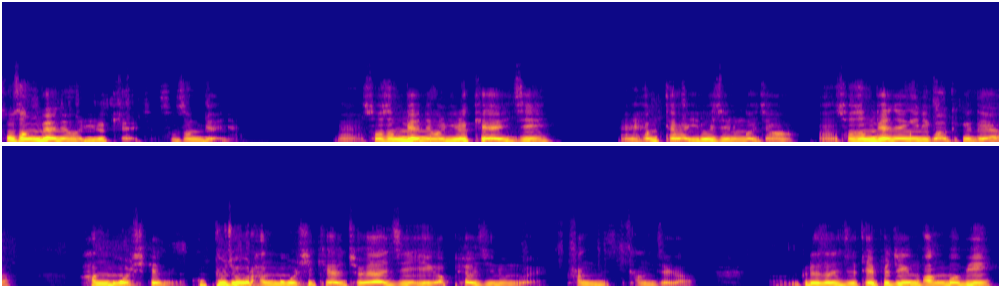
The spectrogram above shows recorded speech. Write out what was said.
소성 변형을 해야죠. 소성 변형. 예, 소성 변형을 해야지 예, 형태가 이루어지는 거죠. 예, 소성 변형이니까 어떻게 돼요? 항복을 시켜야 돼요. 국부적으로 항복을 시켜줘야지 얘가 펴지는 거예요. 강, 강제가. 어, 그래서 이제 대표적인 방법이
